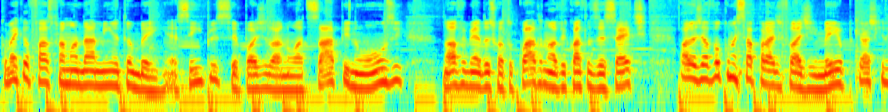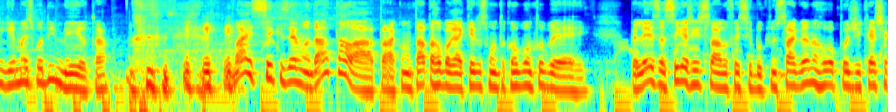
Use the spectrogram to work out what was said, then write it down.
como é que eu faço para mandar a minha também? É simples, você pode ir lá no WhatsApp, no 11 96244 9417. Olha, eu já vou começar a parar de falar de e-mail, porque eu acho que ninguém mais manda e-mail, tá? Mas se você quiser mandar, tá lá, tá? contato.gaqueiros.com.br Beleza? Siga a gente lá no Facebook no Instagram, arroba podcast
